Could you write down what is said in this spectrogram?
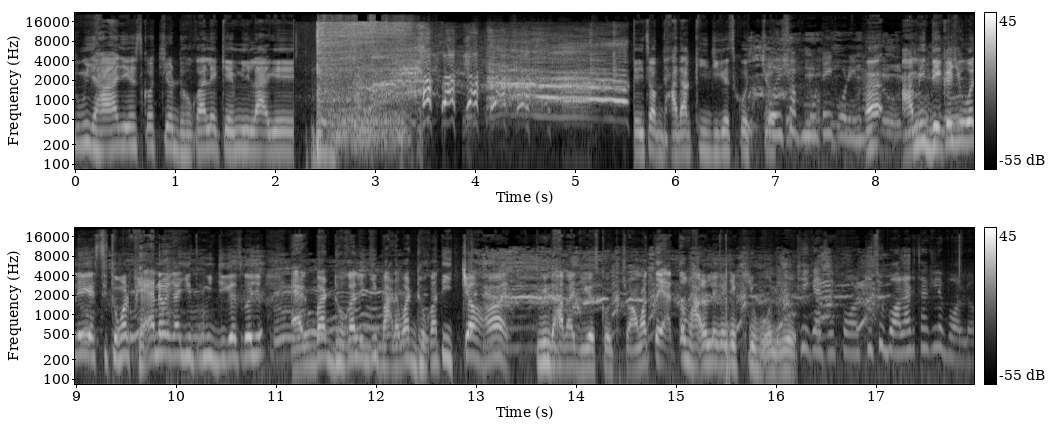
তুমি দাদা জিজ্ঞেস করছ ঢোকালে কেমনি লাগে? এইসব ধাঁধা কি জিজ্ঞেস করছ? ওই সব মোটেই করি না। হ্যাঁ, আমি দেখেছি বলেই এসছি তোমার ফ্যান হয়ে গেছি তুমি জিজ্ঞেস করছ একবার ঢোকালে কি বারবার ঢোকাতে ইচ্ছা হয়? তুমি দাদা জিজ্ঞেস করছ আমার তো এত ভালো লেগেছে কি বলব? ঠিক আছে পর কিছু বলার থাকলে বলো।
